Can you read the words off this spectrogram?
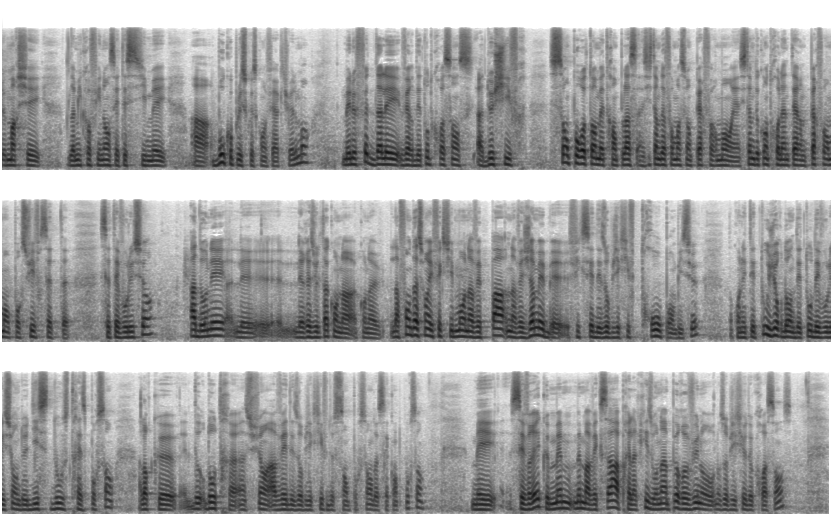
Le marché de la microfinance est estimé à beaucoup plus que ce qu'on fait actuellement. Mais le fait d'aller vers des taux de croissance à deux chiffres sans pour autant mettre en place un système d'information performant et un système de contrôle interne performant pour suivre cette, cette évolution, a donné les, résultats qu'on a, qu'on a eus. La Fondation, effectivement, n'avait jamais euh, fixé des objectifs trop ambitieux. Donc on était toujours dans des taux d'évolution de 10, 12, 13% alors que d'autres institutions avaient des objectifs de 100% de 50% Mais c'est vrai que même, même avec ça, après la crise, on a un peu revu nos, objectifs de croissance.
